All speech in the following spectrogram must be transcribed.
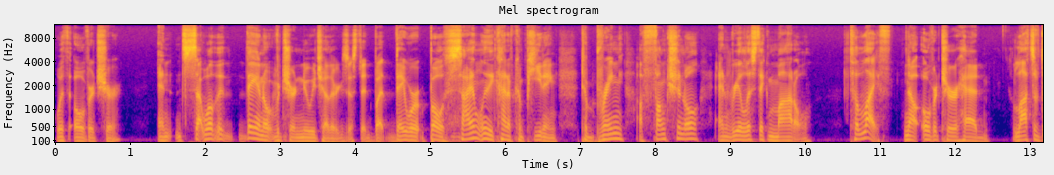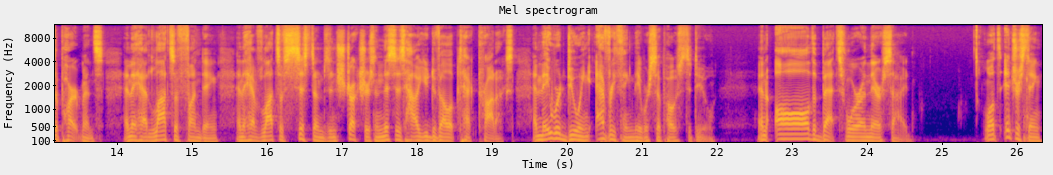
with Overture. And so, well, they and Overture knew each other existed, but they were both silently kind of competing to bring a functional and realistic model to life. Now, Overture had lots of departments and they had lots of funding and they have lots of systems and structures. And this is how you develop tech products. And they were doing everything they were supposed to do. And all the bets were on their side. Well, it's interesting.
